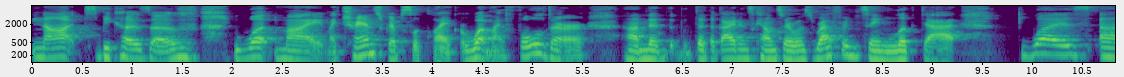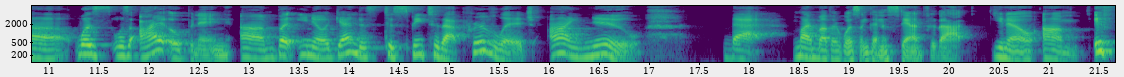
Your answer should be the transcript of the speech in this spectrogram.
Not because of what my my transcripts look like or what my folder um, that that the guidance counselor was referencing looked at was uh, was was eye opening. Um, but you know, again, to, to speak to that privilege, I knew that my mother wasn't going to stand for that you know? Um, if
